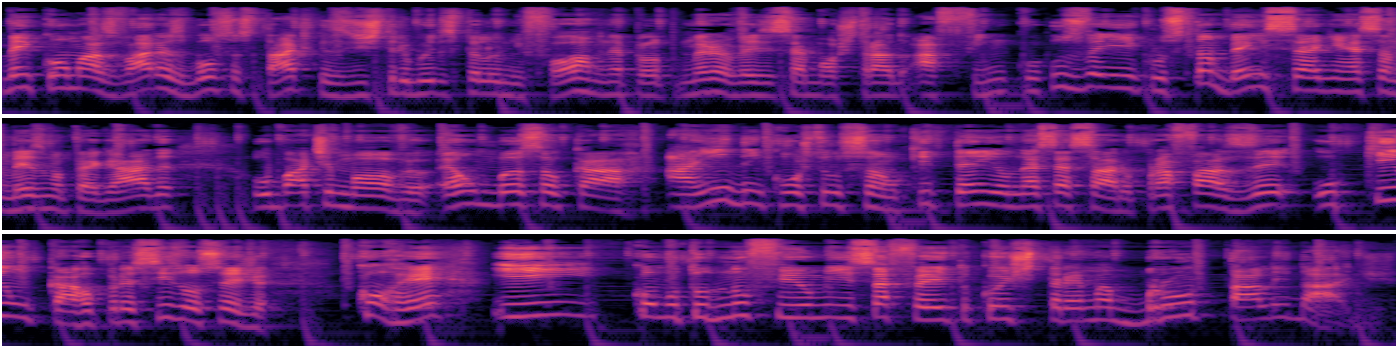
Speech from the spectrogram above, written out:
bem como as várias bolsas táticas distribuídas pelo uniforme, né? Pela primeira vez isso é mostrado afinco. Os veículos também seguem essa mesma pegada. O Batmóvel é um muscle car ainda em construção que tem o necessário para fazer o que um carro precisa, ou seja, correr e, como tudo no filme, isso é feito com extrema brutalidade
